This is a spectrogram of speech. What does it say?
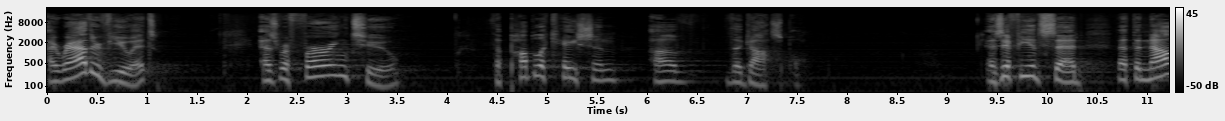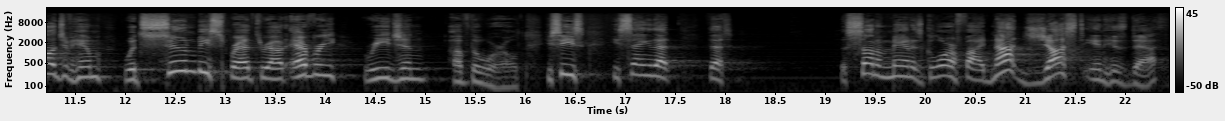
I rather view it as referring to the publication of the gospel. As if he had said that the knowledge of him would soon be spread throughout every region of the world. You see, he's, he's saying that, that the Son of Man is glorified not just in his death,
